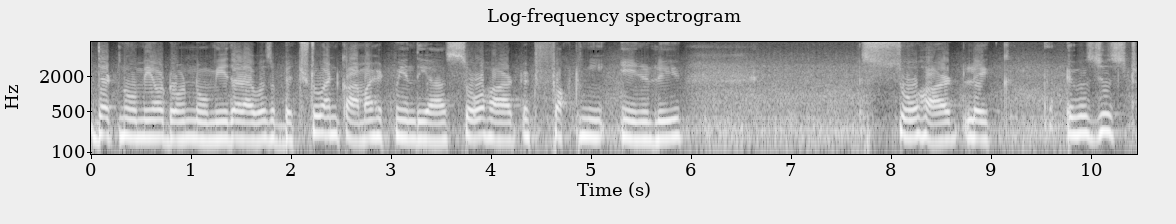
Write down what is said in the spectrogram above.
that know me or don't know me that I was a bitch to, and karma hit me in the ass so hard. It fucked me anally so hard. Like it was just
